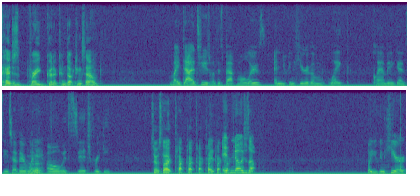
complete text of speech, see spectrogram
head is very good at conducting sound. my dad chews with his back molars, and you can hear them like clamping against each other when Huh. it. Oh, it's it's freaky. So it's like clack clack clack clack it, clack. it clack, no, clack. it's just like, but you can hear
